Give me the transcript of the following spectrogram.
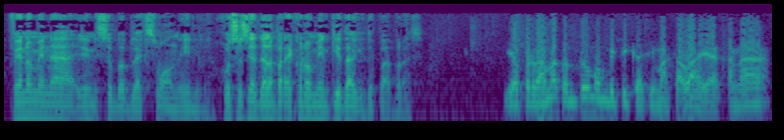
fenomena yang disebut Black Swan ini, khususnya dalam perekonomian kita gitu Pak Pras? Ya pertama tentu memitigasi masalah ya, karena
